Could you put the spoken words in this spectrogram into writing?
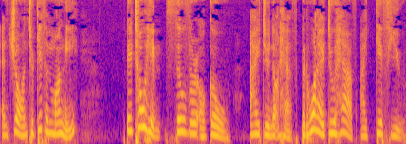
and John to give him money, they told him, Silver or gold, I do not have, but what I do have, I give you.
